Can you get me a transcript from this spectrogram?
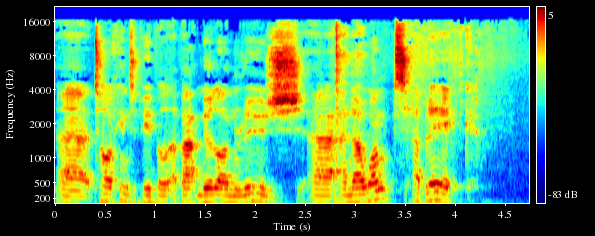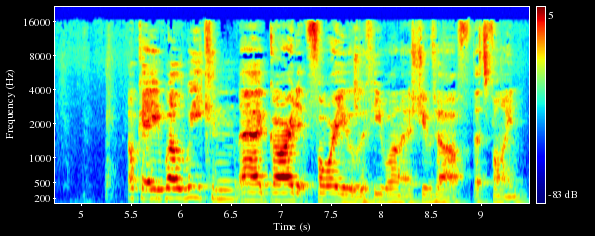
uh, talking to people about Moulin Rouge, uh, and I want a break. Okay, well, we can uh, guard it for you if you want to shoot off. That's fine.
